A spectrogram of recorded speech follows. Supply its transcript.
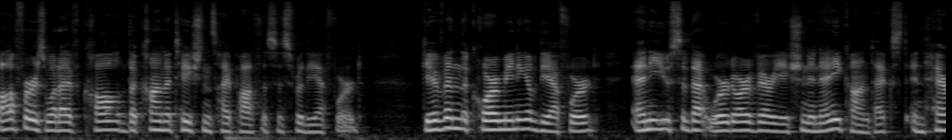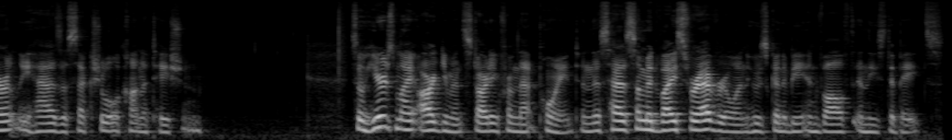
offers what I've called the connotations hypothesis for the F word. Given the core meaning of the F word, any use of that word or a variation in any context inherently has a sexual connotation. So here's my argument starting from that point, and this has some advice for everyone who's going to be involved in these debates.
